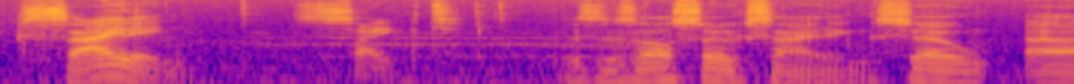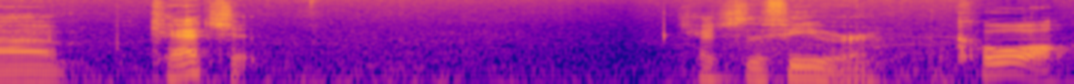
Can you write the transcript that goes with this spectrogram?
Exciting. Psyched. This is also exciting. So, uh, catch it. Catch the fever. Cool.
